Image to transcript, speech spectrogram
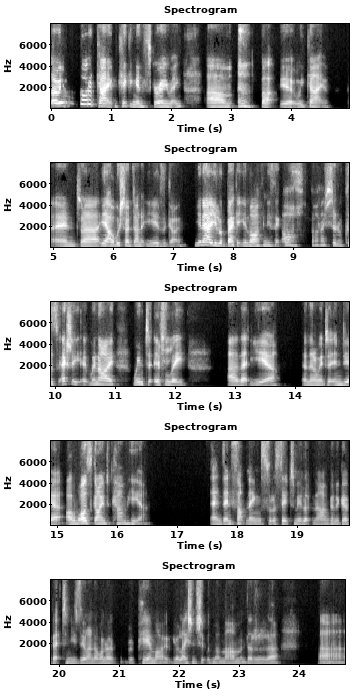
so he sort of came kicking and screaming. Um, but yeah, we came. And uh, yeah, I wish I'd done it years ago. You know how you look back at your life and you think, oh, God, I should have. Because actually, when I went to Italy uh, that year and then I went to India, I was going to come here and then something sort of said to me, look, no, I'm going to go back to New Zealand. I want to repair my relationship with my mum and da da da. Uh,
